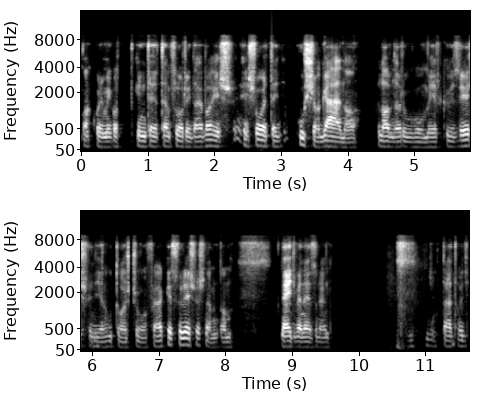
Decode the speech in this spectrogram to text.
akkor még ott kint éltem Floridába, és, és volt egy USA-Gána labdarúgó mérkőzés, egy ilyen utolsó felkészülés, és nem tudom, 40 ezeren. Tehát, hogy,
